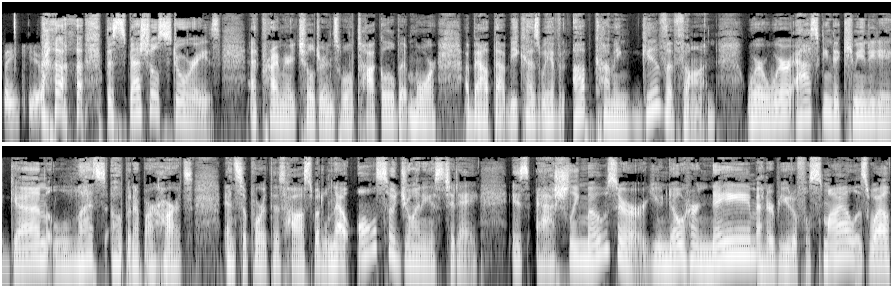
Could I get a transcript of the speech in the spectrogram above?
Thank you. the special stories at Primary Children's. We'll talk a little bit more about that because we have an upcoming give-a-thon where we're asking the community again, let's open up our hearts and support this hospital. Now, also joining us today is Ashley Moser. You know her name and her beautiful smile as well.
